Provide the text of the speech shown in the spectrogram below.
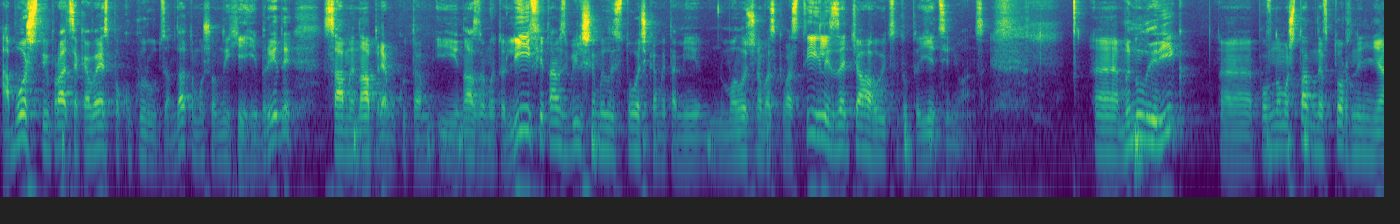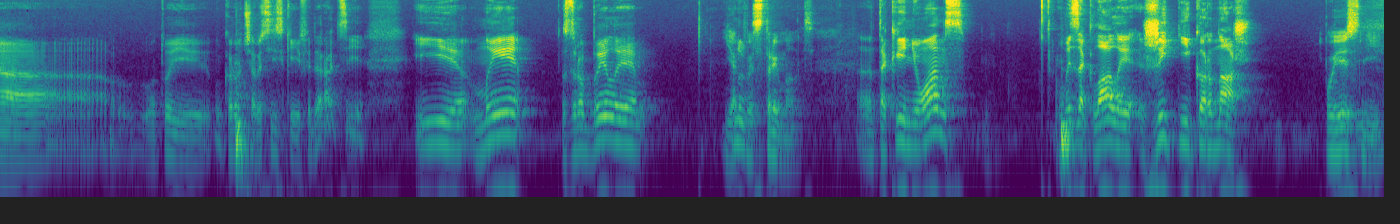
або ж співпраця КВС по кукурудзам, да, тому що в них є гібриди, саме напрямку там і назвами то ліфі там з більшими листочками, там і молочно-воскова стиглі затягуються, тобто є ці нюанси. Е, Минулий рік е, повномасштабне вторгнення е, отої, ну, коротше, Російської Федерації, і ми зробили Як Ну, ви стрималися? е, такий нюанс. Ми заклали житній корнаж. Поясніть.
